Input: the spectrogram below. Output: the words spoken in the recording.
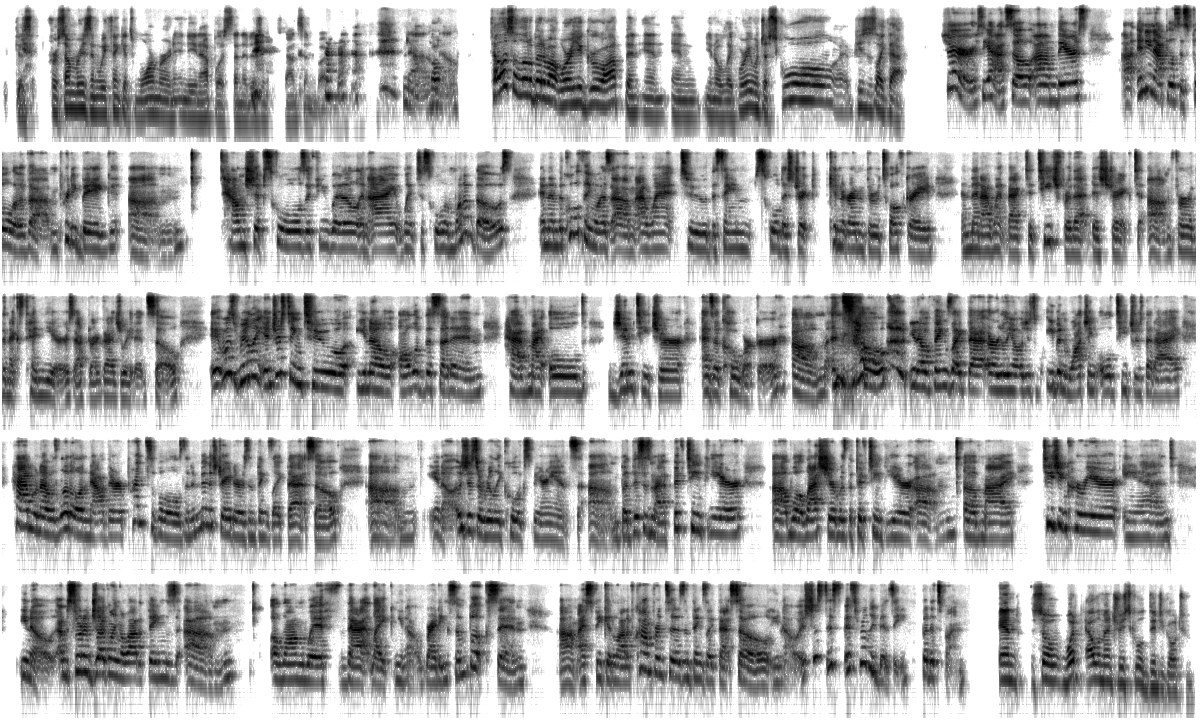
because yeah. for some reason we think it's warmer in Indianapolis than it is in Wisconsin. But no, so, no tell us a little bit about where you grew up and and and you know like where you went to school pieces like that. Sure yeah so um, there's uh, indianapolis is full of um, pretty big um, township schools if you will and i went to school in one of those and then the cool thing was um, i went to the same school district kindergarten through 12th grade and then i went back to teach for that district um, for the next 10 years after i graduated. So it was really interesting to you know all of the sudden have my old gym teacher as a coworker. Um, and so you know things like that or you know just even watching old teachers that i had when i was little and now they're principals and administrators and things like that. So um, you know it was just a really cool experience experience. Um, but this is my 15th year. Uh, well, last year was the 15th year um, of my teaching career. And, you know, I'm sort of juggling a lot of things um, along with that, like, you know, writing some books and um, I speak at a lot of conferences and things like that. So, you know, it's just, it's, it's really busy, but it's fun. And so, what elementary school did you go to?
